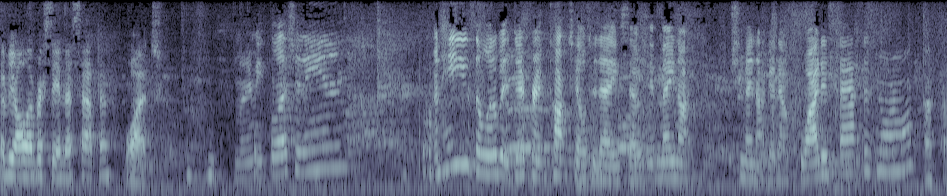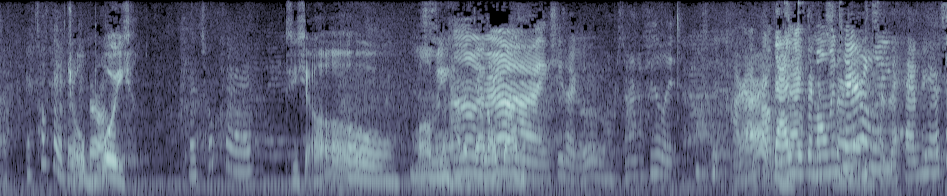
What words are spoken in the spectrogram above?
Have you all ever seen this happen? Watch. Let me flush it in. And he used a little bit different cocktail today, so it may not, she may not go down quite as fast as normal. Okay. It's okay, baby Oh girl. boy. It's okay. Oh, mommy. Have a All dental done. right. She's like, oh, I'm starting to feel it. All All right, I'll right, be now you're going to turn into the heaviest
